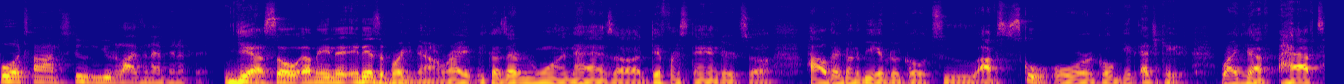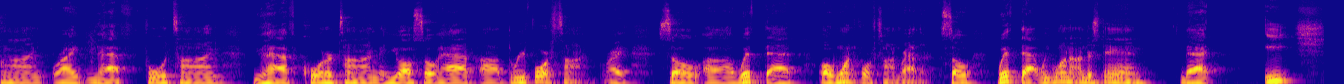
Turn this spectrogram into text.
full time student utilizing that benefit? Yeah, so I mean, it is a breakdown, right? Because everyone has uh, different standards, uh, how they're going to be able to go to obviously school or go get educated, right? You have half time, right? You have full time, you have quarter time, and you also have uh, three fourths time, right? So uh, with that, or one fourth time rather. So with that, we want to understand that each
